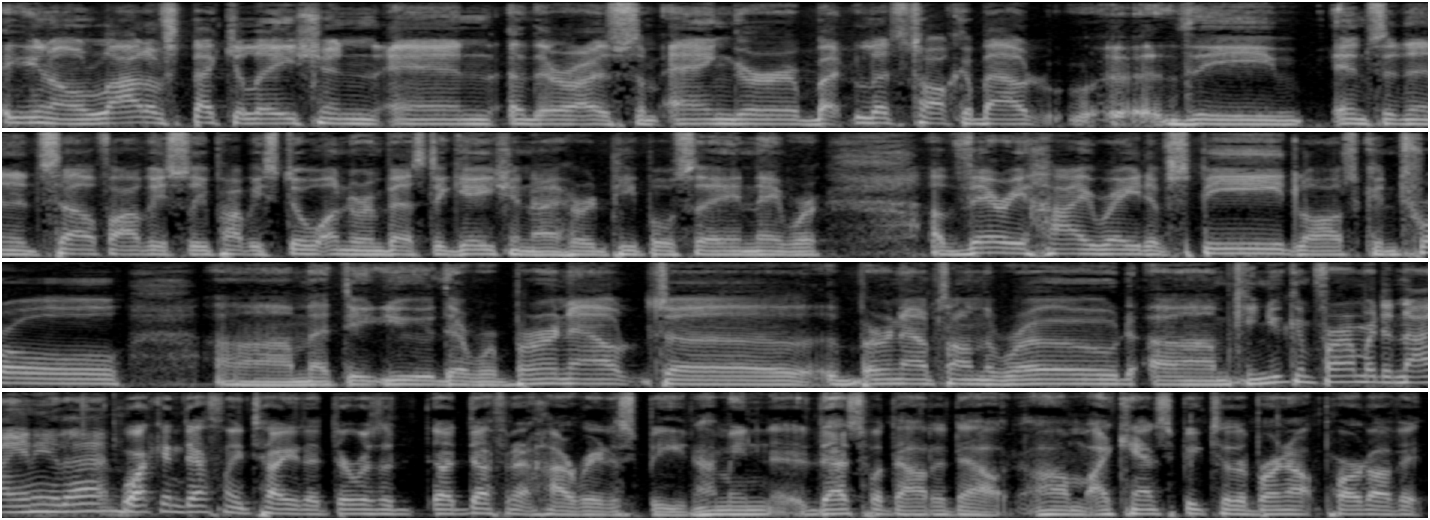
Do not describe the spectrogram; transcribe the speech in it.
you know, a lot of speculation and there is some anger, but let's talk about uh, the incident itself. Obviously, probably still under investigation. I heard people saying they were a very high rate of speed, lost control. Um, that the, you there were burnout uh, burnouts on the road. Um, can you confirm or deny any of that? Well, I can definitely tell you that there was a, a definite high rate of speed. I mean, that's without a doubt. Um, I can't speak to the burnout part of it.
